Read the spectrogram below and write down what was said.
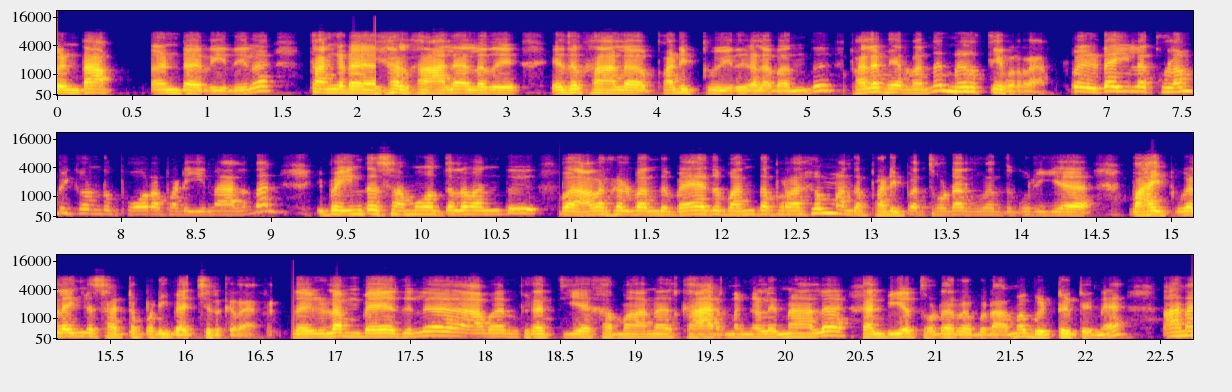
வேண்டாம். என்ற ரீதியில தங்களோட நிகழ்கால அல்லது எதிர்கால படிப்பு இதுகளை வந்து பல பேர் வந்து நிறுத்தி விடுறார் இப்ப இடையில குழம்பிக் கொண்டு போறபடியினாலதான் இப்ப இந்த சமூகத்துல வந்து இப்ப அவர்கள் வந்து வயது வந்த பிறகும் அந்த படிப்பை தொடர்றதுக்குரிய வாய்ப்புகளை இங்க சட்டப்படி வச்சிருக்கிறார்கள் இந்த இளம் வயதுல அவர் பிரத்யேகமான காரணங்களினால கல்வியை தொடர விடாம விட்டுட்டுன்னு ஆனா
